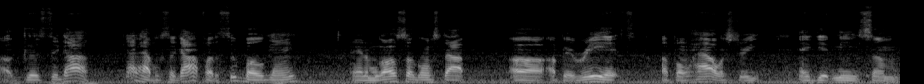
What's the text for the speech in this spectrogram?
a, a, good cigar. Gotta have a cigar for the Super Bowl game. And I'm also gonna stop uh, up at Red's up on Howard Street and get me some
